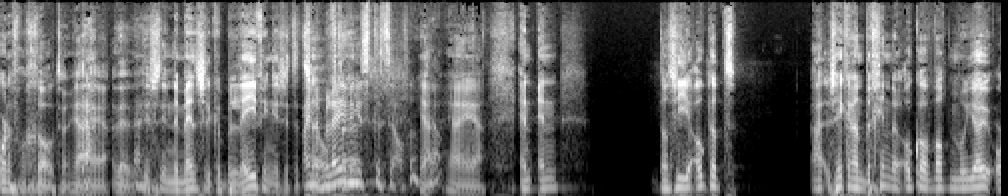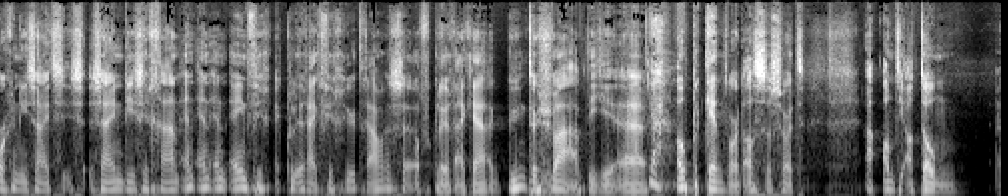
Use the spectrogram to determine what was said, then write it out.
orde van grootte. Ja, Ja. ja. Dus in de menselijke beleving is het Maar in de hetzelfde. beleving is het hetzelfde. Ja, Ja. ja. En, en dan zie je ook dat, zeker aan het begin, er ook wel wat milieuorganisaties zijn die zich gaan. En, en, en één kleurrijk figuur trouwens, eh, of kleurrijk, ja, Günther Schwab, die eh, Ja. ook bekend wordt als een soort ah, anti-atoom eh,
